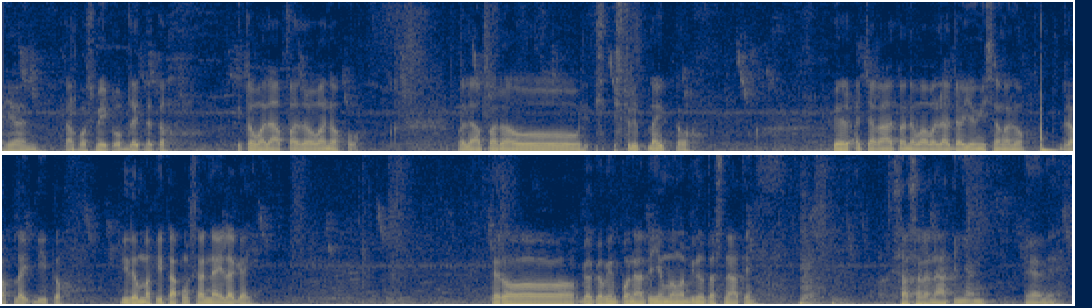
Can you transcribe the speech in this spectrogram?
Ayan, tapos may cob light na to. Ito wala pa raw ano ko. Wala pa raw strip light to. Pero at saka to nawawala daw yung isang ano, drop light dito. Dito makita kung saan nailagay. Pero gagawin po natin yung mga binutas natin. Sasara natin yan. Ayan eh.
